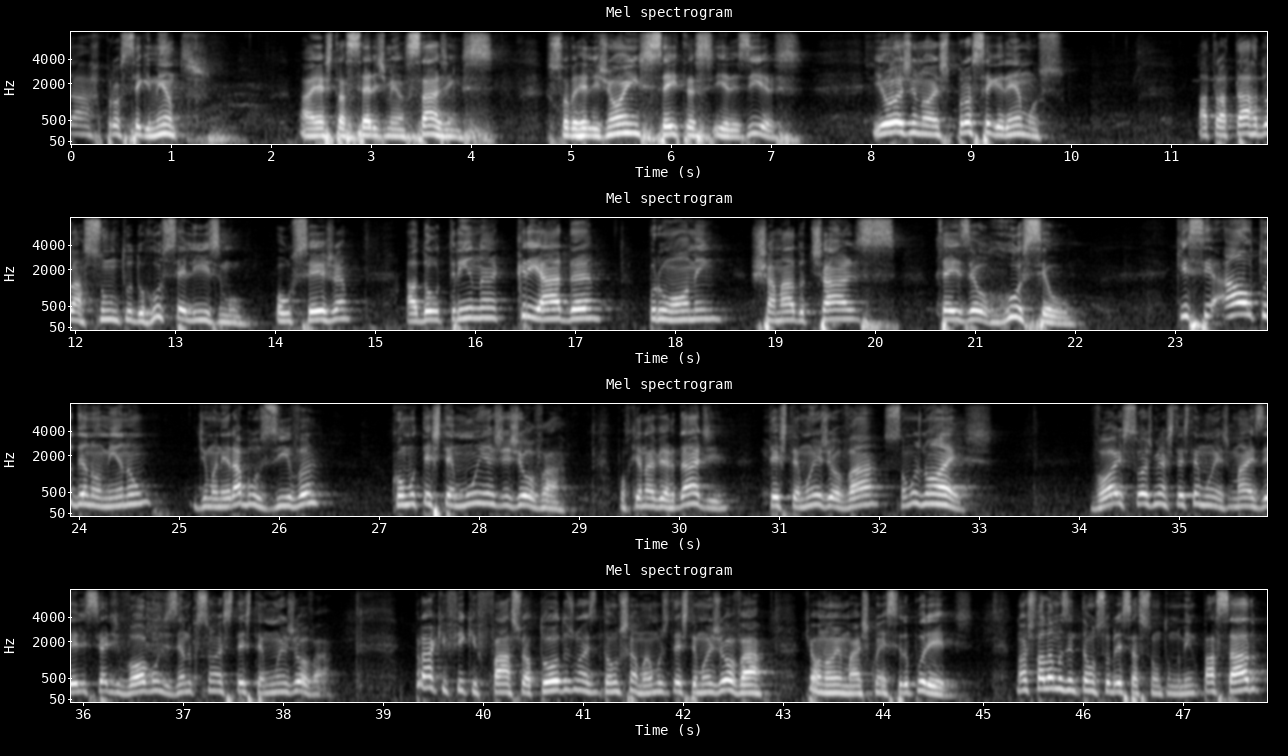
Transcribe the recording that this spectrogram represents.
dar prosseguimento a esta série de mensagens sobre religiões, seitas e heresias. E hoje nós prosseguiremos a tratar do assunto do russelismo, ou seja, a doutrina criada por um homem chamado Charles Tazel Russell, que se autodenominam de maneira abusiva como testemunhas de Jeová. Porque, na verdade, testemunhas de Jeová somos nós. Vós sois minhas testemunhas, mas eles se advogam dizendo que são as testemunhas de Jeová. Para que fique fácil a todos, nós então chamamos de testemunhas de Jeová, que é o nome mais conhecido por eles. Nós falamos então sobre esse assunto no domingo passado,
